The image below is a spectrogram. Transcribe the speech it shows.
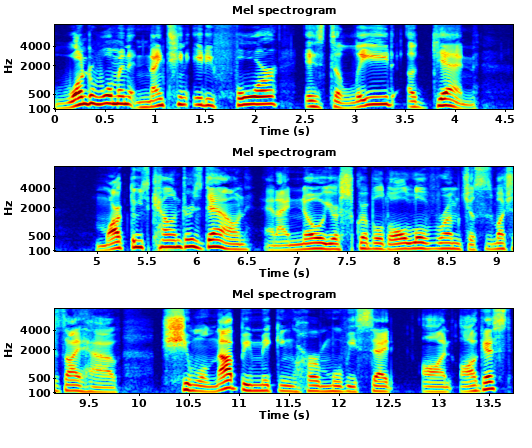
Wonder Woman 1984 is delayed again. Mark these calendars down, and I know you're scribbled all over them just as much as I have. She will not be making her movie set on August.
